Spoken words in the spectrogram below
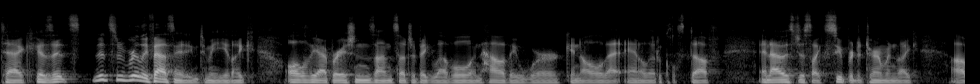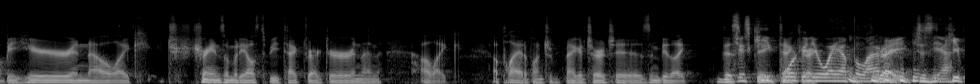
tech because it's it's really fascinating to me like all of the operations on such a big level and how they work and all of that analytical stuff. And I was just like super determined like I'll be here and I'll like tr- train somebody else to be tech director and then I'll like apply at a bunch of mega churches and be like this Just keep working your way up the ladder. right just Yeah. keep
